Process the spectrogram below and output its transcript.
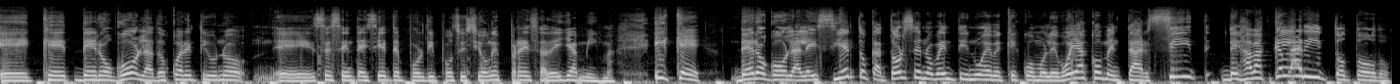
Eh, que derogó la 241-67 por disposición expresa de ella misma y que derogó la ley 114-99, que como le voy a comentar, sí dejaba clarito todo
